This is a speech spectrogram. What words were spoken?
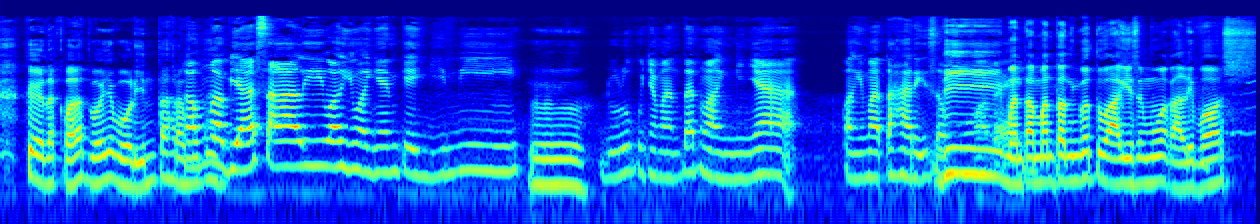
enak banget baunya bau lintah Kamu rambutnya. nggak biasa kali wangi-wangian kayak gini. Uh, Dulu punya mantan wanginya wangi matahari semua. di kayak- mantan-mantan gue tuh wangi semua kali bos.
